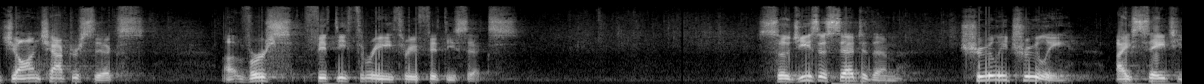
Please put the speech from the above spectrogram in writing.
John chapter 6, uh, verse 53 through 56. So Jesus said to them, Truly, truly, I say to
